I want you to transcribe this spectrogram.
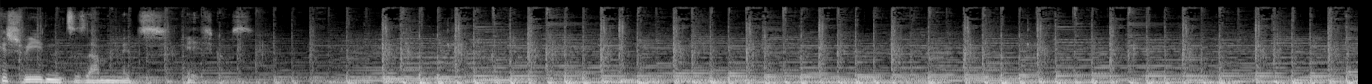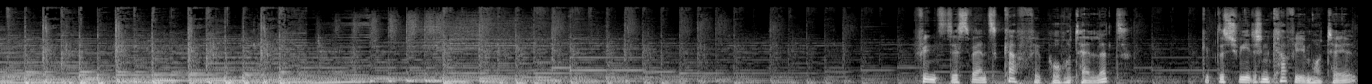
Entdecke Schweden zusammen mit Elchkuss. Finns det svensk kaffe på hotellet? Gibt es schwedischen Kaffee im Hotel?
